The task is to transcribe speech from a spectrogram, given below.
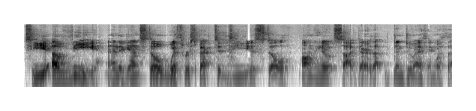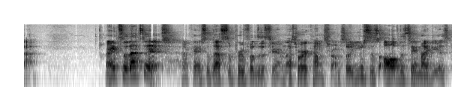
t of v. And again, still with respect to d is still on the outside there. That didn't do anything with that. All right, so that's it. Okay, so that's the proof of the theorem. That's where it comes from. So it uses all the same ideas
